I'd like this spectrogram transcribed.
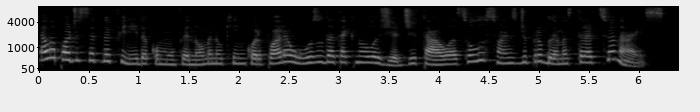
Ela pode ser definida como um fenômeno que incorpora o uso da tecnologia digital às soluções de problemas tradicionais.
